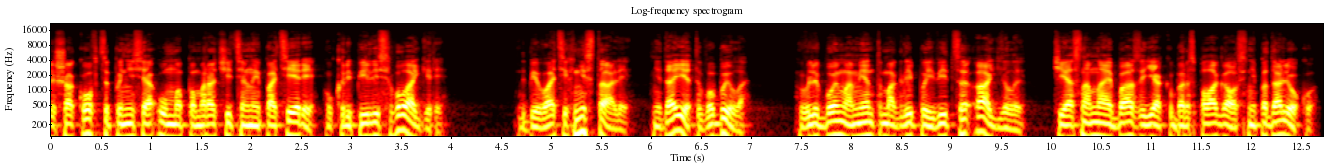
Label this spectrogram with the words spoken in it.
Плешаковцы, понеся умопомрачительные потери, укрепились в лагере. Добивать их не стали, не до этого было. В любой момент могли появиться агилы, чья основная база якобы располагалась неподалеку,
